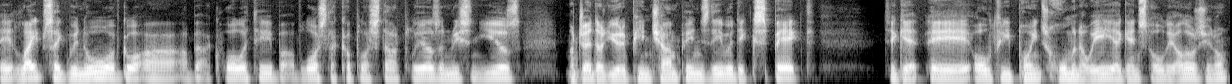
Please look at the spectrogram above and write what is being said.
Uh, Leipzig, we know, have got a, a bit of quality, but I've lost a couple of star players in recent years. Madrid are European champions. They would expect to get uh, all three points home and away against all the others, you know.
